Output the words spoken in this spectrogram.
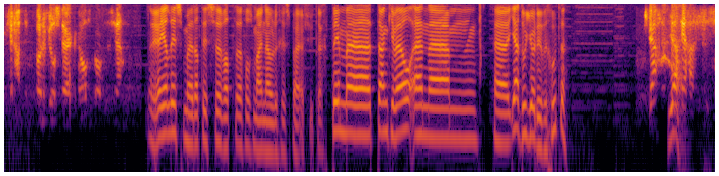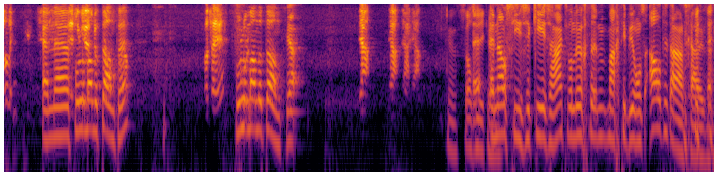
Ja, het is gewoon een veel sterker elftal. Dus ja. Realisme, dat is eh, wat eh, volgens mij nodig is bij FC Utrecht. Tim, eh dankjewel. En ehm, eh, ja, doe jullie de groeten. Ja, Ja. ik- En eh, voel hem aan de tand, hè? Wat zei je? Voel hem aan de tand. Ja. Ja, ja, ja, ja. Ja, zoals hier en als hij eens een keer zijn hart wil luchten, mag hij bij ons altijd aanschuiven.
